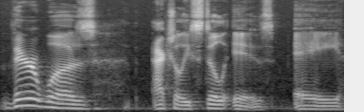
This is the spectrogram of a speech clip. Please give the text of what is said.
there was actually still is a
